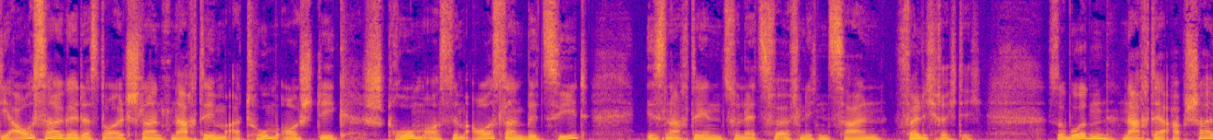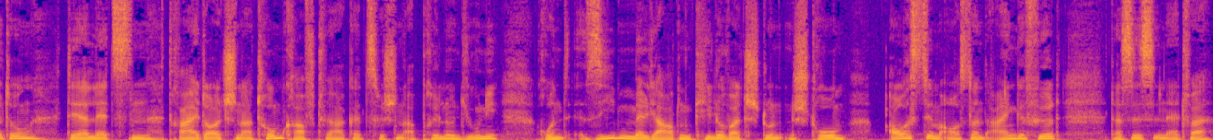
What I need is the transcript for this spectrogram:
Die Aussage, dass Deutschland nach dem Atomausstieg Strom aus dem Ausland bezieht, ist nach den zuletzt veröffentlichten Zahlen völlig richtig. So wurden nach der Abschaltung der letzten drei deutschen Atomkraftwerke zwischen April und Juni rund sieben Milliarden Kilowattstunden Strom aus dem Ausland eingeführt. Das ist in etwa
